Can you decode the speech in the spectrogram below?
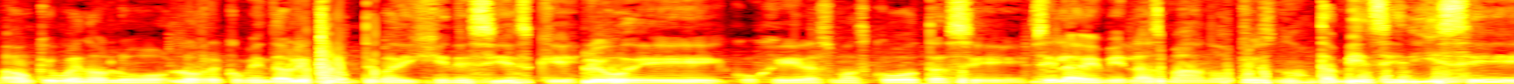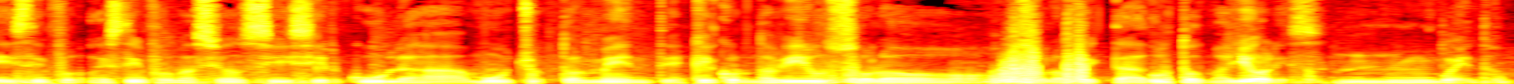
Aunque bueno, lo, lo, recomendable por un tema de higiene sí es que luego de coger a su mascota se, se laven bien las manos, pues, ¿no? También se dice, esta, esta información sí circula mucho actualmente, que el coronavirus solo, solo afecta a adultos mayores. Mm, bueno,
